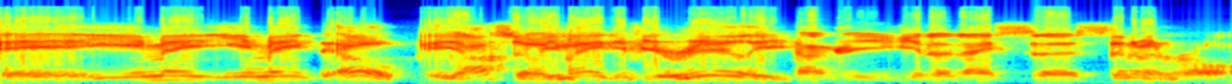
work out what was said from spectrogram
Eh, You may you may oh also you might if you're really hungry you get a nice uh, cinnamon roll.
